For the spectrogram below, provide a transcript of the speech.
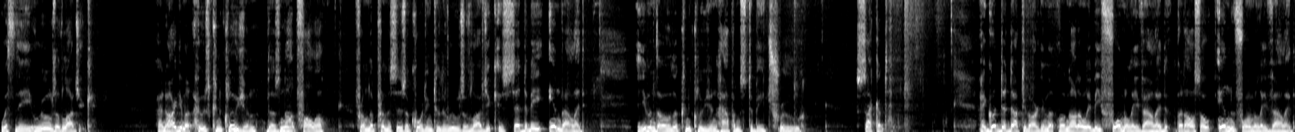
with the rules of logic. An argument whose conclusion does not follow from the premises according to the rules of logic is said to be invalid, even though the conclusion happens to be true. Second, a good deductive argument will not only be formally valid, but also informally valid.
